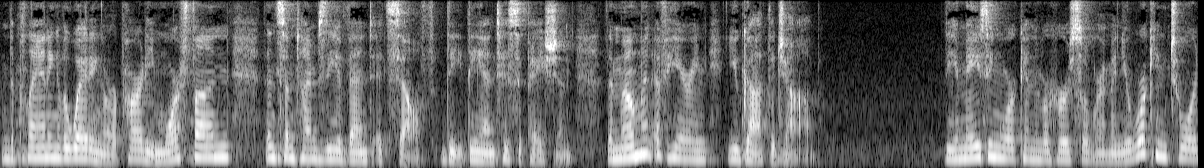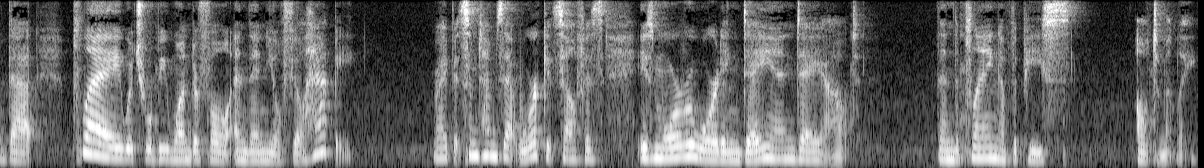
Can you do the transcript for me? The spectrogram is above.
And the planning of a wedding or a party more fun than sometimes the event itself, the, the anticipation, the moment of hearing you got the job, the amazing work in the rehearsal room, and you're working toward that play, which will be wonderful, and then you'll feel happy, right? But sometimes that work itself is, is more rewarding day in, day out than the playing of the piece ultimately.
